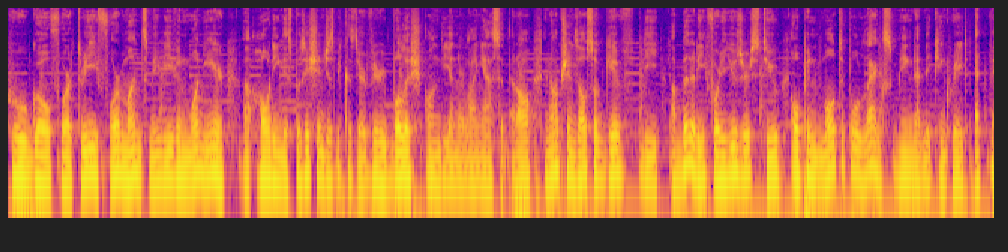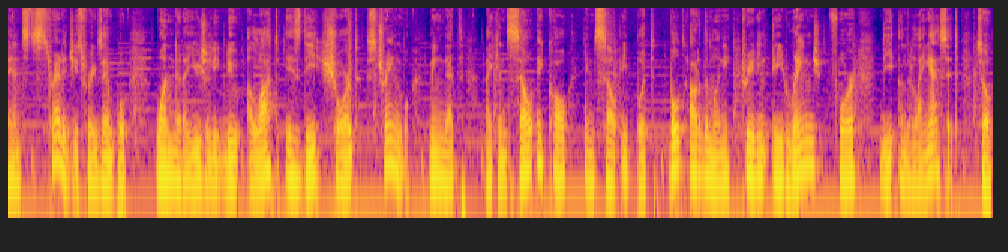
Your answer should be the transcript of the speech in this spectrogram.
who go for three, four months, maybe even one year uh, holding this position just because they're very bullish on the underlying asset at all. And options also give the ability for users to open multiple legs, meaning that they can create advanced strategies. For example, one that I usually do a lot is the short strangle, meaning that I can sell a call and sell a put both out of the money, creating a range for the underlying asset. So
